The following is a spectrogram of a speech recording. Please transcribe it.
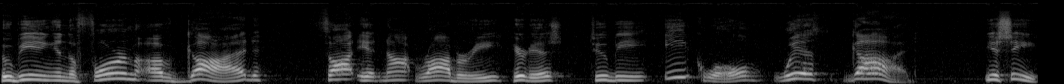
who being in the form of God, thought it not robbery, here it is, to be equal with God. You see,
